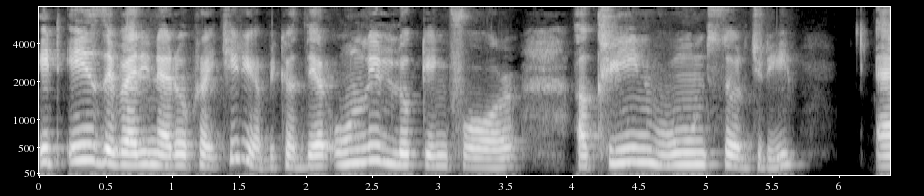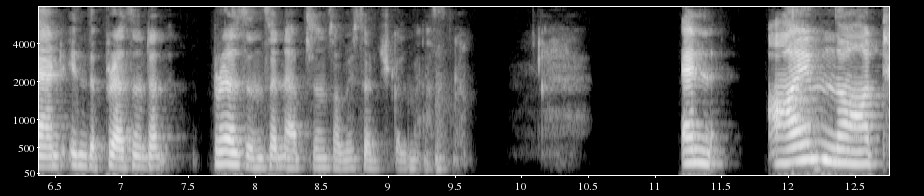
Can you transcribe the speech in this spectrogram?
It is a very narrow criteria because they're only looking for a clean wound surgery and in the present and presence and absence of a surgical mask. And I'm not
